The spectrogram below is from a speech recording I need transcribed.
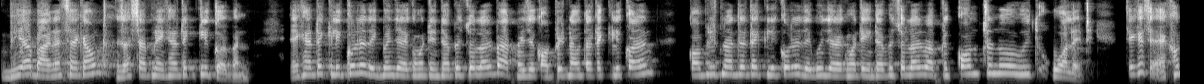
via Binance account just আপনি এখানটায় ক্লিক করবেন। এখানটায় ক্লিক করলে দেখবেন যে এরকম একটা ইন্টারফেস চলে আসবে। আপনি যে কমপ্লিট নাও তে ক্লিক করেন। কমপ্লিট নাও তে ক্লিক করলে দেখবেন যে এরকম একটা ইন্টারফেস চলে আসবে। আপনি কন্টিনিউ উইথ ওয়ালেট। ঠিক আছে? এখন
